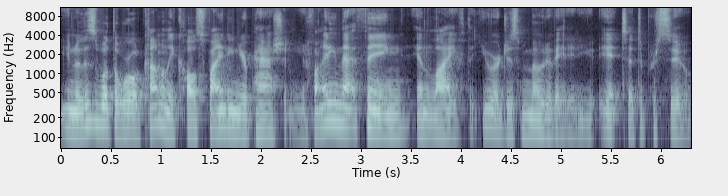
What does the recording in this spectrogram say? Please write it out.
you know, this is what the world commonly calls finding your passion. You know, finding that thing in life that you are just motivated to, to pursue.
